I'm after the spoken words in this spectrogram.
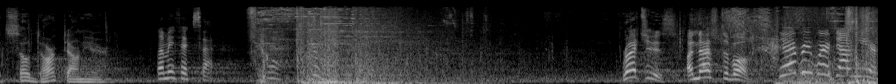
It's so dark down here. Let me fix that. Wretches! A nest of them! They're everywhere down here!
